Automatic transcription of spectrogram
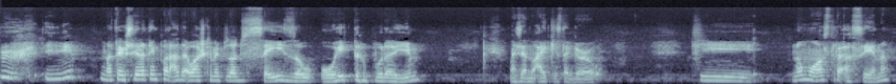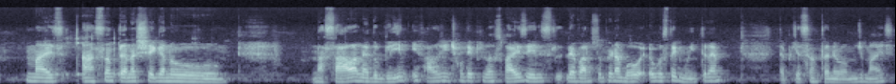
E na terceira temporada, eu acho que é no episódio 6 ou 8 por aí, mas é no I Kiss the Girl, que não mostra a cena, mas a Santana chega no na sala, né, do Glee e fala, gente, contei pros meus pais e eles levaram super na boa. Eu gostei muito, né? Até porque Santana eu amo demais.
